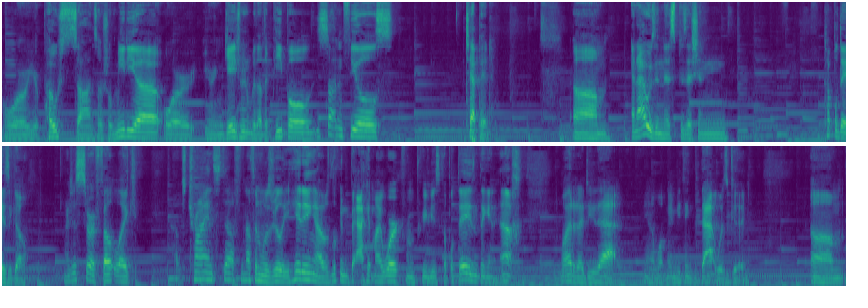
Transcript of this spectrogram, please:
or your posts on social media or your engagement with other people. Something feels tepid. Um, and I was in this position a couple days ago. I just sort of felt like I was trying stuff, nothing was really hitting. I was looking back at my work from previous couple days and thinking, ugh, why did I do that? You know, what made me think that was good? Um,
